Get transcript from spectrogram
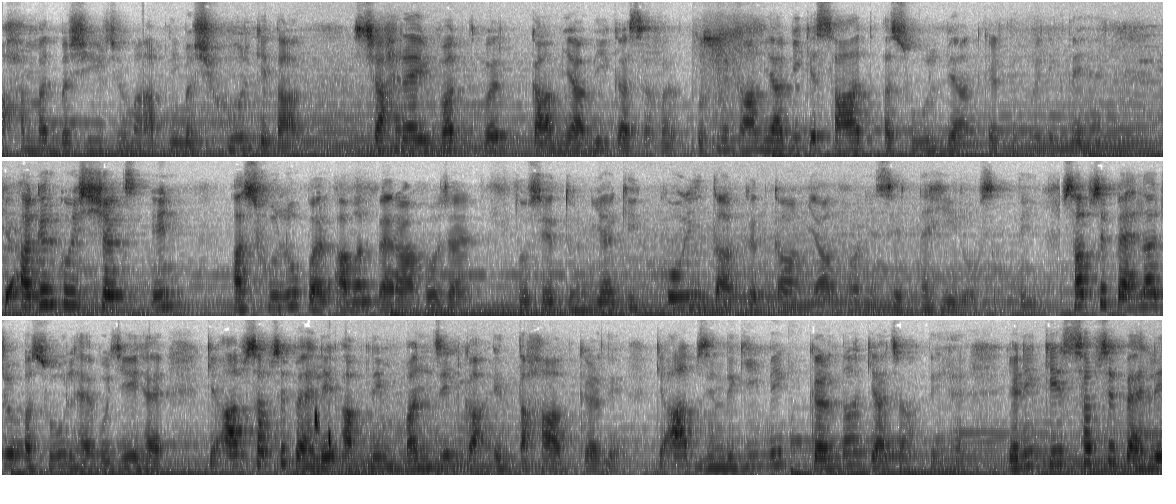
मोहम्मद बशीर जुमा अपनी मशहूर किताब शहर वक्त पर कामयाबी का सफ़र। उसमें कामयाबी के सात असूल बयान करते हुए लिखते हैं कि अगर कोई शख्स इन असूलों पर अमल पैरा हो जाए तो उसे दुनिया की कोई ताकत कामयाब होने से नहीं रोक सकती। सबसे पहला जो असूल है, वो ये है कि आप सबसे पहले अपनी मंजिल का इंतहाब कर लें कि आप ज़िंदगी में करना क्या चाहते हैं। यानी कि सबसे पहले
